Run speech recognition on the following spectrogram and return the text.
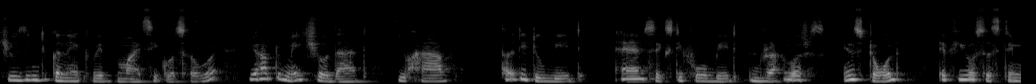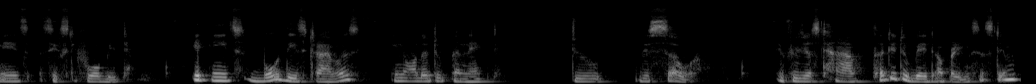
choosing to connect with MySQL Server, you have to make sure that you have 32-bit and 64-bit drivers installed if your system is 64-bit. It needs both these drivers in order to connect to this server. If you just have 32-bit operating system,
